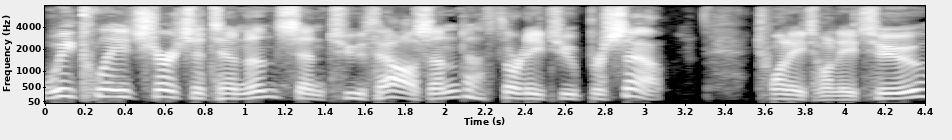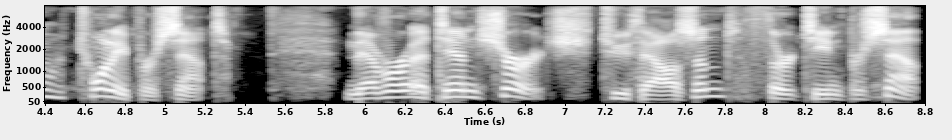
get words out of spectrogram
Weekly church attendance in 2000, 32%. 2022, 20%. Never attend church, 2000, 13%.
